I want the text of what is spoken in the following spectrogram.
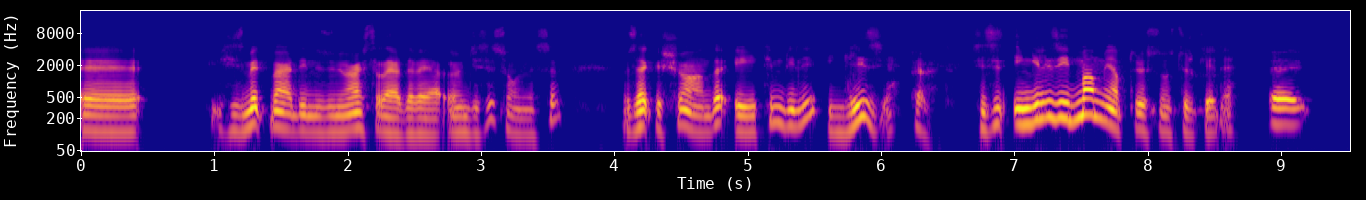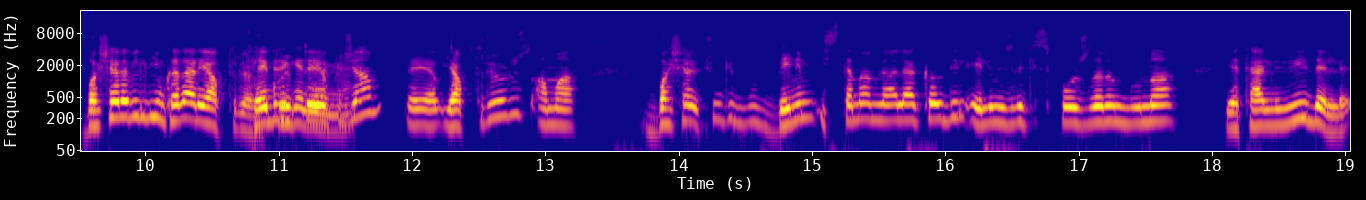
Eee, hizmet verdiğiniz üniversitelerde veya öncesi sonrası özellikle şu anda eğitim dili İngilizce. Evet. Şimdi siz İngilizce idman mı yaptırıyorsunuz Türkiye'de? Ee, başarabildiğim kadar yaptırıyorum. Tebrik Kulüpte ederim ya. yapacağım, e, yaptırıyoruz ama başarı çünkü bu benim istememle alakalı değil. Elimizdeki sporcuların buna yeterliliği de le-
